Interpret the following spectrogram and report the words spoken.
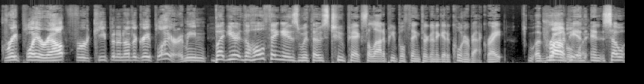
great player out for keeping another great player. I mean, But you're, the whole thing is with those two picks, a lot of people think they're going to get a cornerback, right? A lot of Probably. people- and so,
